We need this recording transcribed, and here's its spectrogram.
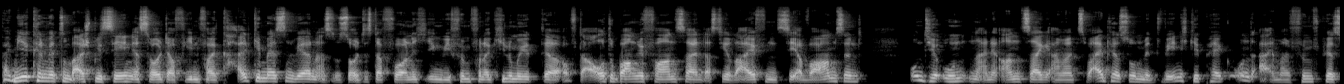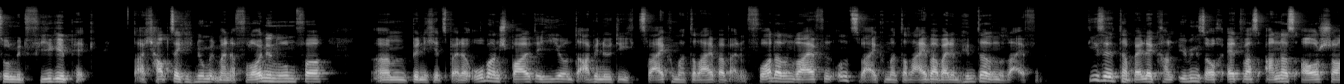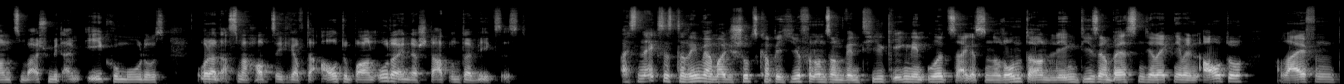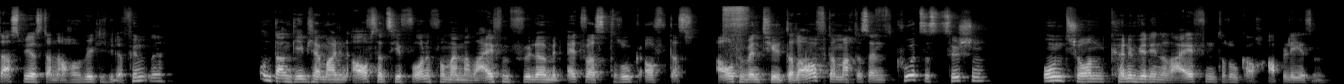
Bei mir können wir zum Beispiel sehen, er sollte auf jeden Fall kalt gemessen werden, also sollte es davor nicht irgendwie 500 Kilometer auf der Autobahn gefahren sein, dass die Reifen sehr warm sind. Und hier unten eine Anzeige einmal zwei Personen mit wenig Gepäck und einmal fünf Personen mit viel Gepäck. Da ich hauptsächlich nur mit meiner Freundin rumfahre, ähm, bin ich jetzt bei der oberen Spalte hier und da benötige ich 2,3 Bar bei dem vorderen Reifen und 2,3 Bar bei dem hinteren Reifen. Diese Tabelle kann übrigens auch etwas anders ausschauen, zum Beispiel mit einem Eco-Modus oder dass man hauptsächlich auf der Autobahn oder in der Stadt unterwegs ist. Als nächstes drehen wir einmal die Schutzkappe hier von unserem Ventil gegen den Uhrzeigersinn runter und legen diese am besten direkt neben den Autoreifen, dass wir es dann auch wirklich wieder finden. Und dann gebe ich einmal den Aufsatz hier vorne von meinem Reifenfüller mit etwas Druck auf das Autoventil drauf. Dann macht es ein kurzes Zischen und schon können wir den Reifendruck auch ablesen.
